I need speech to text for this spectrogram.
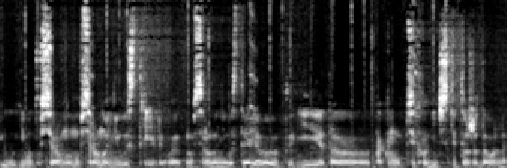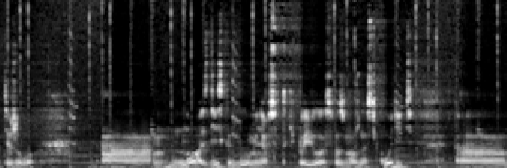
и, и вот все равно, ну, все равно не выстреливают. Но все равно не выстреливают, и это так, ну, психологически тоже довольно тяжело. А, ну, а здесь как бы у меня все-таки появилась возможность кодить. А,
